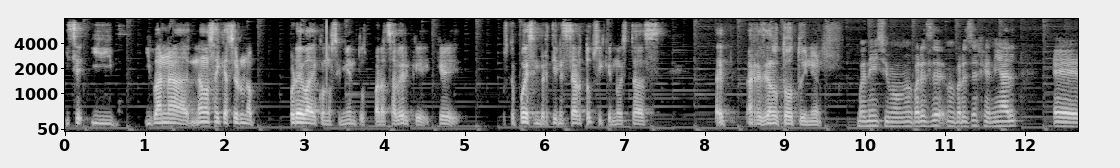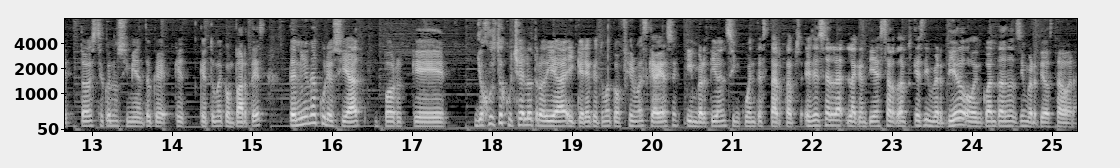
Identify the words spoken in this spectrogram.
y, se, y, y van a, nada más hay que hacer una prueba de conocimientos para saber que, que, pues que puedes invertir en startups y que no estás eh, arriesgando todo tu dinero. Buenísimo, me parece, me parece genial eh, todo este conocimiento que, que, que, tú me compartes. Tenía una curiosidad porque yo justo escuché el otro día y quería que tú me confirmes que habías invertido en 50 startups. ¿Es esa la, la cantidad de startups que has invertido o en cuántas has invertido hasta ahora?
